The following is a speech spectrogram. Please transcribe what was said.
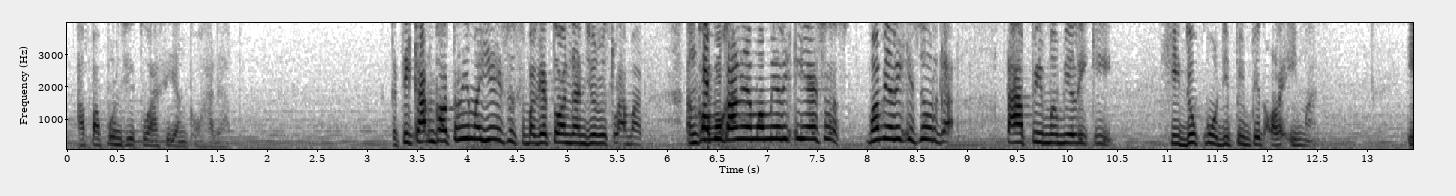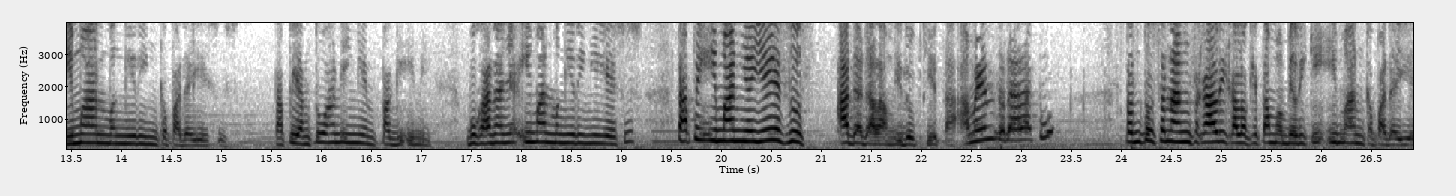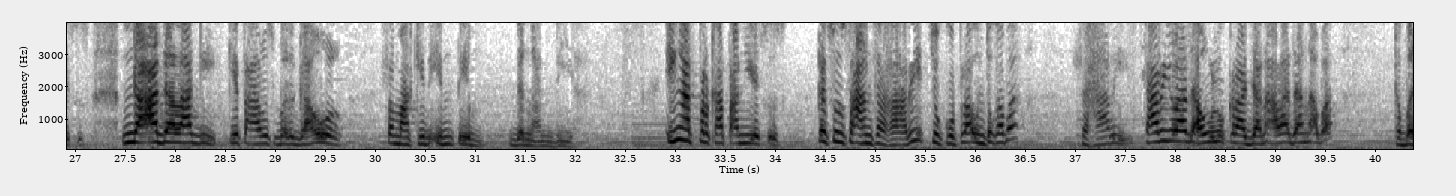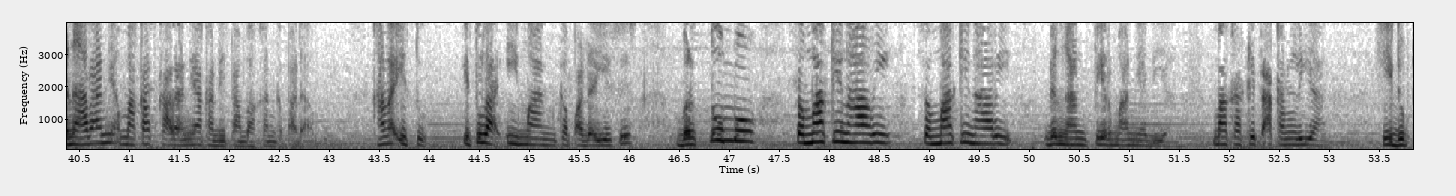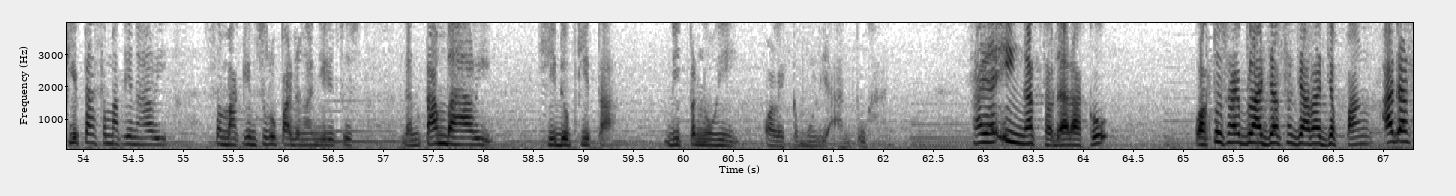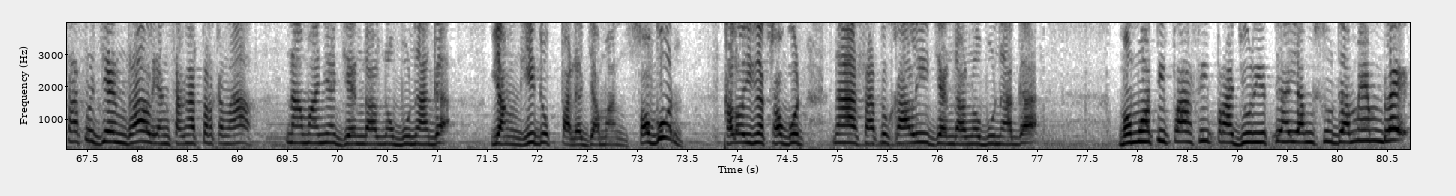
Apa pun situasi yang kau hadapi. Ketika engkau terima Yesus sebagai Tuhan dan Juru Selamat. Engkau bukannya memiliki Yesus, memiliki surga. Tapi memiliki hidupmu dipimpin oleh iman. Iman mengiring kepada Yesus. Tapi yang Tuhan ingin pagi ini bukan hanya iman mengiringi Yesus, tapi imannya Yesus ada dalam hidup kita. Amin saudaraku. Tentu senang sekali kalau kita memiliki iman kepada Yesus. Enggak ada lagi kita harus bergaul semakin intim dengan dia. Ingat perkataan Yesus, kesusahan sehari cukuplah untuk apa? Sehari. Carilah dahulu kerajaan Allah dan apa? Kebenarannya maka sekaliannya akan ditambahkan kepadamu. Karena itu, itulah iman kepada Yesus bertumbuh semakin hari, semakin hari dengan firmannya dia. Maka kita akan lihat hidup kita semakin hari semakin serupa dengan Yesus. Dan tambah hari hidup kita dipenuhi oleh kemuliaan Tuhan. Saya ingat saudaraku, waktu saya belajar sejarah Jepang, ada satu jenderal yang sangat terkenal namanya Jenderal Nobunaga yang hidup pada zaman Shogun. Kalau ingat Shogun, nah satu kali Jenderal Nobunaga memotivasi prajuritnya yang sudah memble,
